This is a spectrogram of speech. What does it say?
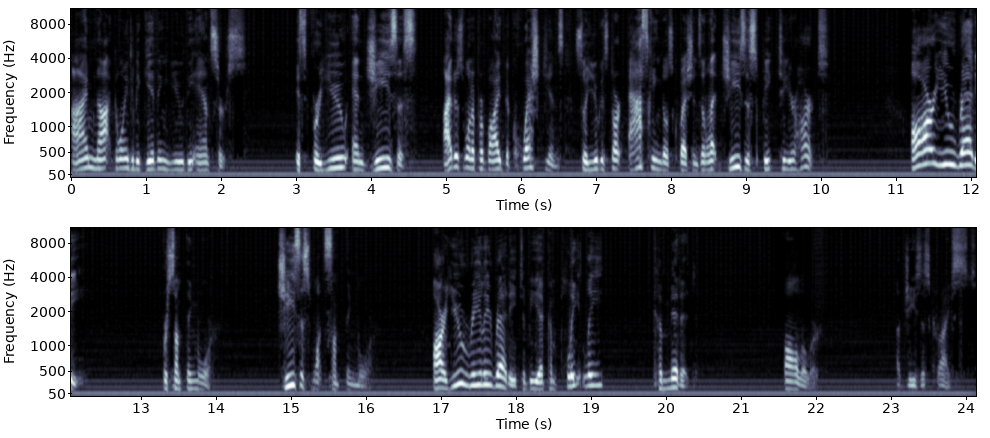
I'm not going to be giving you the answers. It's for you and Jesus. I just want to provide the questions so you can start asking those questions and let Jesus speak to your heart. Are you ready for something more? Jesus wants something more. Are you really ready to be a completely committed follower of Jesus Christ?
